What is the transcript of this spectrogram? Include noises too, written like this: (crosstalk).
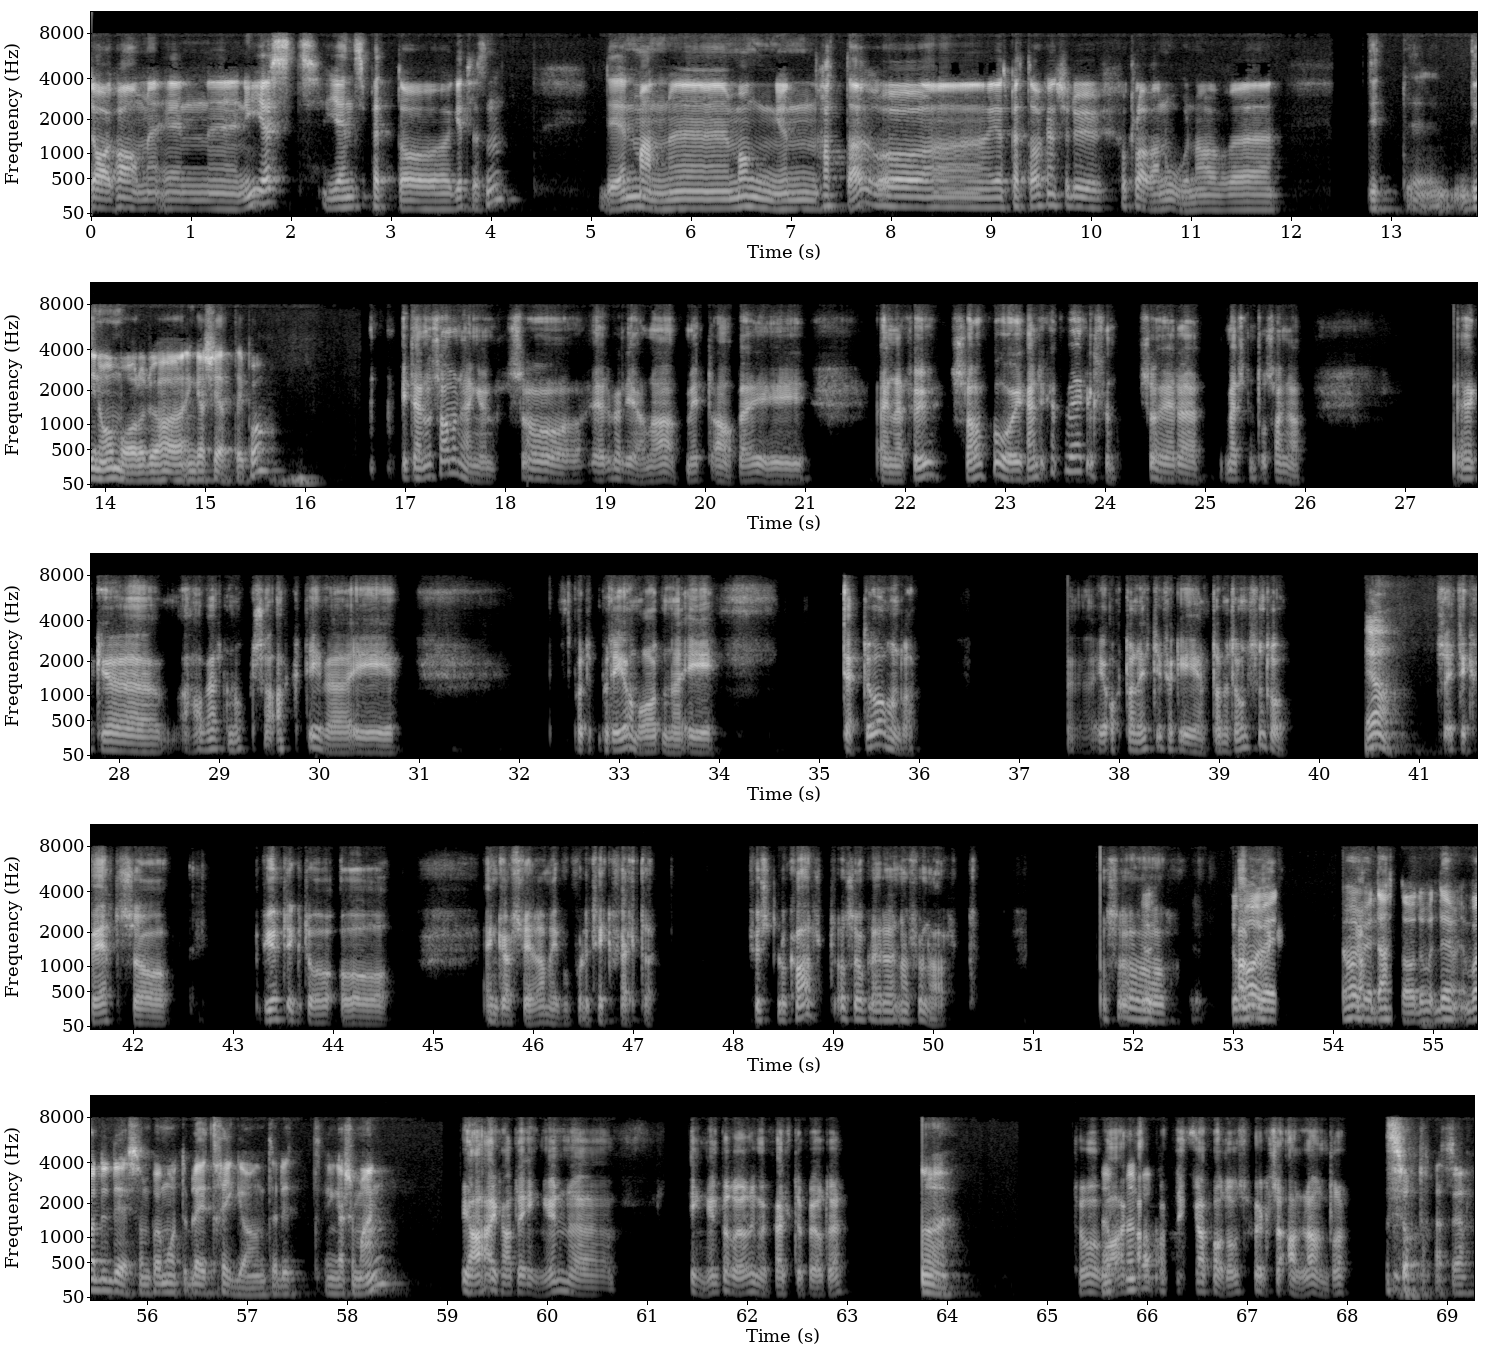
dag har vi en eh, ny gjest, Jens Petter Gitlesen. Det er en mann med mange hatter. og eh, Jens Petter, kanskje du forklarer noen av eh, ditt, dine områder du har engasjert deg på? I denne sammenhengen så er det vel gjerne mitt arbeid i NFU, SAPO og i handikapbevegelsen som er det mest interessante. Jeg uh, har vært nokså aktiv i, på, på, de områdene i dette århundret. Uh, I 98 fikk jeg jenter med Downs syndrom. Ja. Så etter hvert så begynte jeg da å engasjere meg på politikkfeltet. Først lokalt, og så ble det nasjonalt. Og så Du, du har jo du var jo en datter. Det, var det det som på en måte ble triggeren til ditt engasjement? Ja, jeg hadde ingen, uh, ingen berøring med feltet før det. Nei. Da var jeg akkurat like fordomsfull som alle andre. Såpass, ja.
